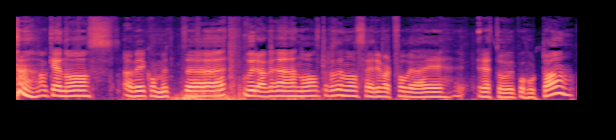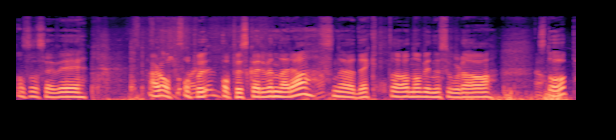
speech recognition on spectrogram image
Ok, nå er vi kommet eh, Hvor er vi nå? holdt jeg på å si? Nå ser i hvert fall jeg rett over på Horta. Og så ser vi Er det opp, opp, Oppuskarven der, ja? Ja. Snødekt, og nå begynner sola å stå opp.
